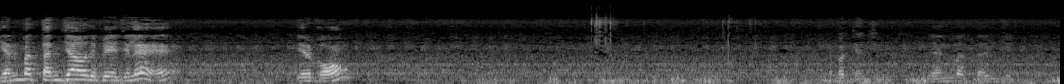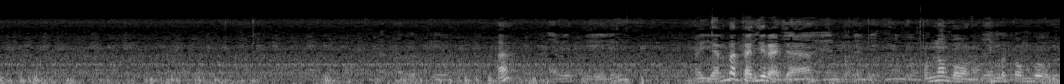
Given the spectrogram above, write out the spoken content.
எண்பத்தஞ்சாவது பேஜில் இருக்கும். எண்பத்தஞ்சு. எண்பத்தஞ்சு. எண்பத்தஞ்சு ராஜா. இன்னும் போகணும். எண்பத்தொன்பது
